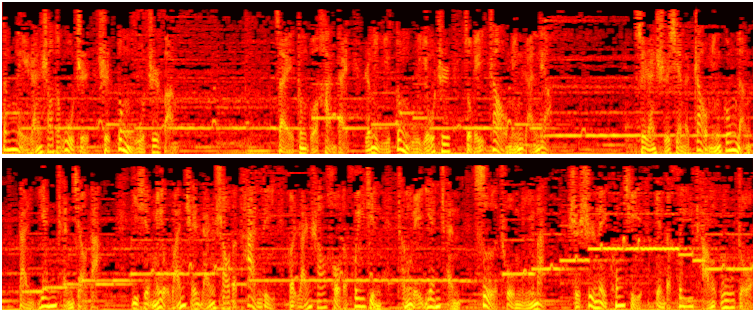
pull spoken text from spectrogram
灯内燃烧的物质是动物脂肪。在中国汉代，人们以动物油脂作为照明燃料。虽然实现了照明功能，但烟尘较大，一些没有完全燃烧的炭粒和燃烧后的灰烬成为烟尘，四处弥漫，使室内空气变得非常污浊。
